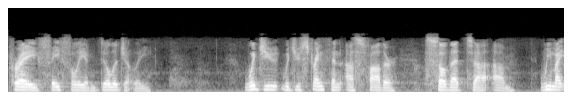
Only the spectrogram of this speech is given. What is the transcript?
pray faithfully and diligently. Would you, would you strengthen us, Father, so that uh, um, we might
